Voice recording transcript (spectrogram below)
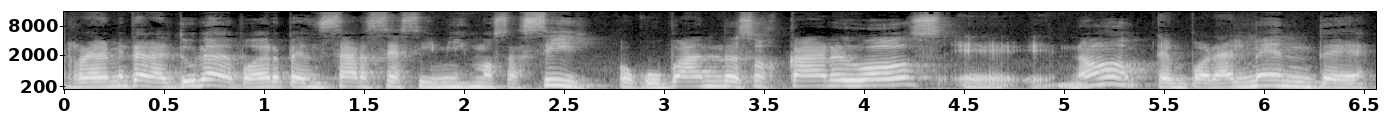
realmente a la altura de poder pensarse a sí mismos así, ocupando esos cargos, eh, eh, ¿no? Temporalmente,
